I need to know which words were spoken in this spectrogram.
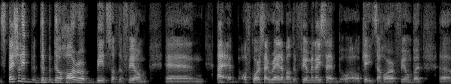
especially the the horror bits of the film. And I, of course, I read about the film and I said, "Oh, okay, it's a horror film. But uh,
